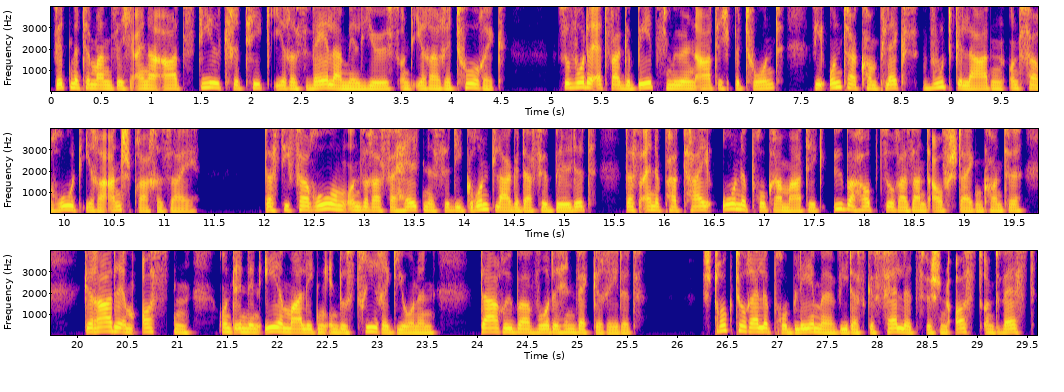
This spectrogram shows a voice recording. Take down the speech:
widmete man sich einer Art Stilkritik ihres Wählermilieus und ihrer Rhetorik. So wurde etwa gebetsmühlenartig betont, wie unterkomplex, wutgeladen und verroht ihre Ansprache sei dass die Verrohung unserer Verhältnisse die Grundlage dafür bildet, dass eine Partei ohne Programmatik überhaupt so rasant aufsteigen konnte, gerade im Osten und in den ehemaligen Industrieregionen, darüber wurde hinweggeredet. Strukturelle Probleme wie das Gefälle zwischen Ost und West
